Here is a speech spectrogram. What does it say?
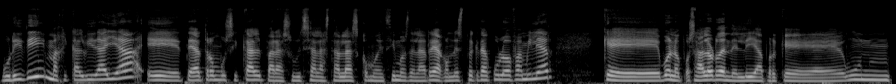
Guridi, Magical Vidaya, eh, teatro musical para subirse a las tablas, como decimos, de la Arriaga, un espectáculo familiar que, bueno, pues al orden del día, porque un,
